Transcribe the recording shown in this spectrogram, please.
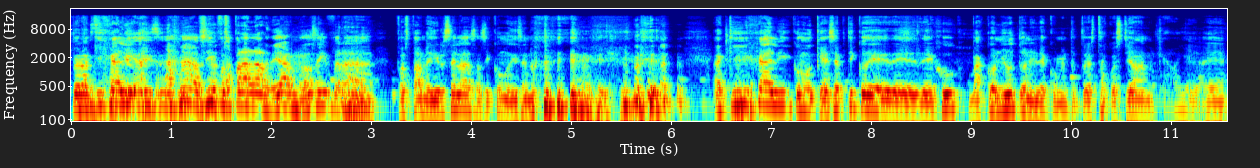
Pero aquí ¿Para qué Halley, ajá, sí, pues para alardear, ¿no? Sí, para, pues para medírselas, así como dicen, ¿no? aquí Halley, como que escéptico de, de, de Hook, va con Newton y le comenta toda esta cuestión, que oye, eh,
